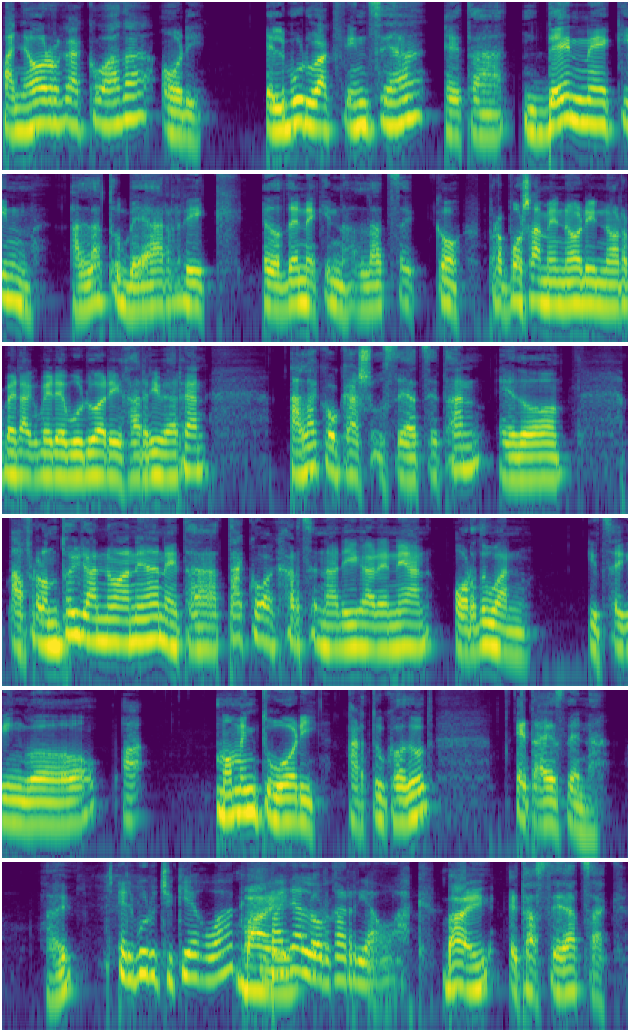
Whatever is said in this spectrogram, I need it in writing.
Baina hor gakoa da hori, helburuak fintzea eta denekin aldatu beharrik edo denekin aldatzeko proposamen hori norberak bere buruari jarri beharrean, alako kasu zehatzetan edo afrontoira noanean eta takoak jartzen ari garenean orduan hitz egingo ba, momentu hori hartuko dut eta ez dena. Bai? Helburu txikiagoak, Bai. baina lorgarriagoak. bai, eta zehatzak.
